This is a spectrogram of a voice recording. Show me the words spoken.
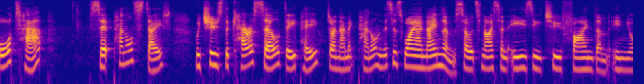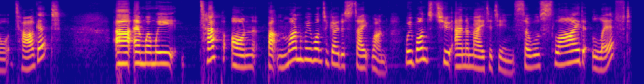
or tap set panel state, we choose the carousel DP, dynamic panel, and this is why I name them, so it's nice and easy to find them in your target. Uh, and when we tap on button one, we want to go to state one. We want to animate it in, so we'll slide left.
